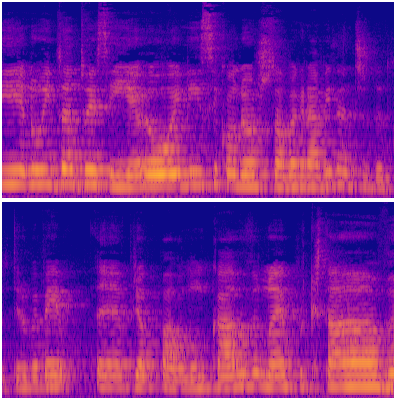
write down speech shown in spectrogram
E, no entanto, é assim, eu ao início, quando eu estava grávida, antes de, ter o bebê, eh, preocupava-me um bocado, não é? Porque estava,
